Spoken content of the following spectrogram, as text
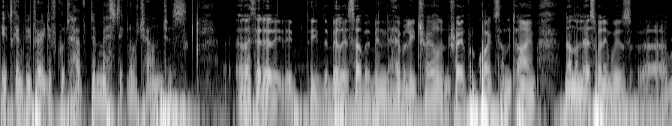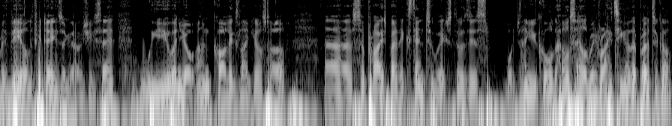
it's going to be very difficult to have domestic law challenges as I said earlier, the, the, the, bill itself had been heavily trailed and trailed for quite some time. Nonetheless, when it was uh, revealed a few days ago, as you said, were you and your colleagues like yourself uh, surprised by the extent to which there was this, what I think you called wholesale rewriting of the protocol?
